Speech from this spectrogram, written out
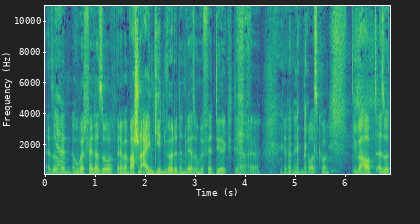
also Ja. wenn Hubert Feller so, wenn er beim Waschen eingehen würde, dann wäre es ungefähr Dirk, der, äh, der dann hinten rauskommt. Überhaupt, also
